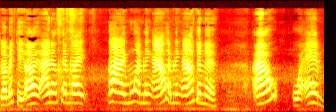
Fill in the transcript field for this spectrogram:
Rồi mấy chị ơi, ai đang xem like? Có ai muốn em lên áo, em lên áo cho nè. Áo của em.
